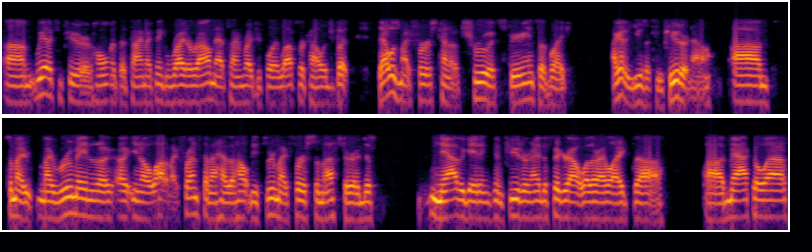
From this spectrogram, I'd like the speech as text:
Um, we had a computer at home at the time. I think right around that time, right before I left for college. But that was my first kind of true experience of like, I got to use a computer now. Um, so my my roommate and a, uh, you know a lot of my friends kind of had to help me through my first semester and just navigating computer. And I had to figure out whether I liked uh, uh, Mac OS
